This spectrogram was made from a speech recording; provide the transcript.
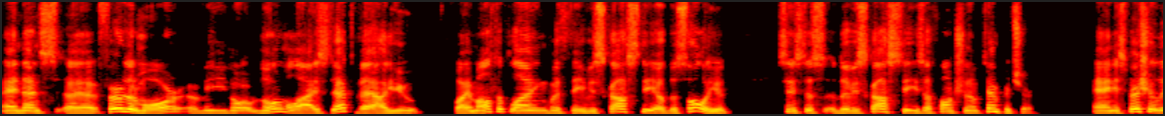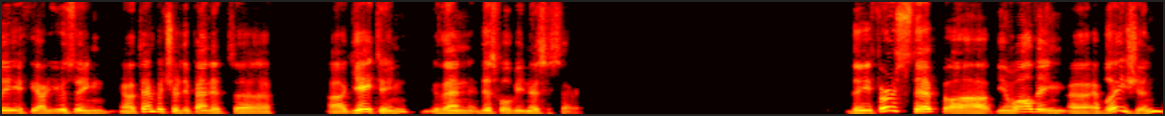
And then uh, furthermore, we no normalize that value by multiplying with the viscosity of the solute since this, the viscosity is a function of temperature. And especially if you are using uh, temperature dependent uh, uh, gating, then this will be necessary. The first step uh, involving uh, ablation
